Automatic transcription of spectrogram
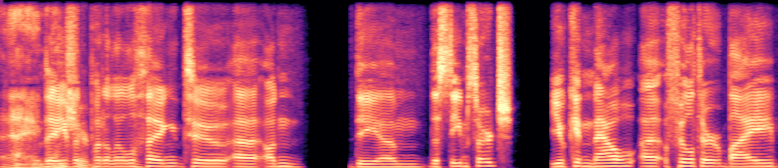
I, they I'm even sure put a little thing to uh, on the um the Steam search. You can now uh, filter by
